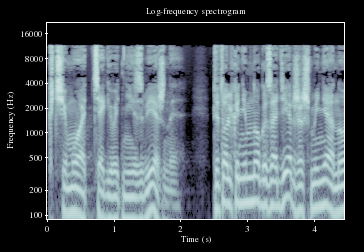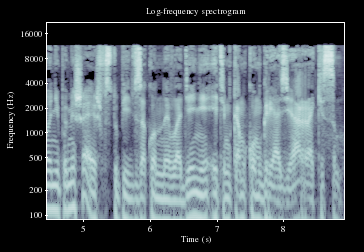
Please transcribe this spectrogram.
«К чему оттягивать неизбежное? Ты только немного задержишь меня, но не помешаешь вступить в законное владение этим комком грязи, аракисом».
